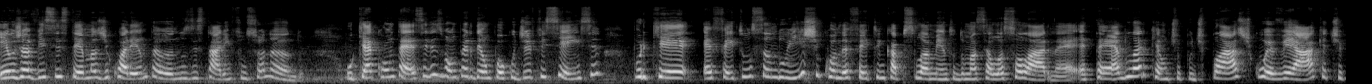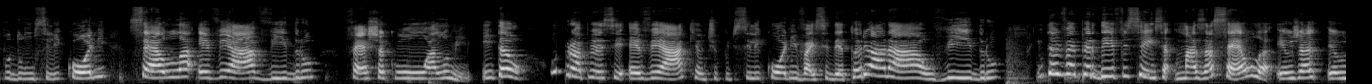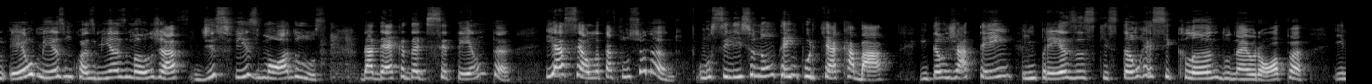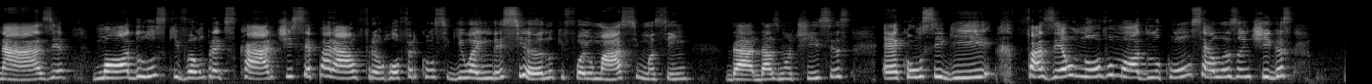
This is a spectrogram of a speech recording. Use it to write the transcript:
Eu já vi sistemas de 40 anos estarem funcionando. O que acontece, eles vão perder um pouco de eficiência, porque é feito um sanduíche quando é feito o encapsulamento de uma célula solar, né? É Tedlar, que é um tipo de plástico, EVA, que é tipo de um silicone, célula, EVA, vidro, fecha com alumínio. Então, o próprio esse EVA, que é um tipo de silicone, vai se deteriorar, o vidro. Então ele vai perder eficiência. Mas a célula, eu já eu, eu mesmo com as minhas mãos já desfiz módulos da década de 70 e a célula está funcionando. O silício não tem por que acabar. Então já tem empresas que estão reciclando na Europa e na Ásia módulos que vão para descarte e separar. O Fraunhofer conseguiu ainda esse ano, que foi o máximo assim da, das notícias, é conseguir fazer o um novo módulo com células antigas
